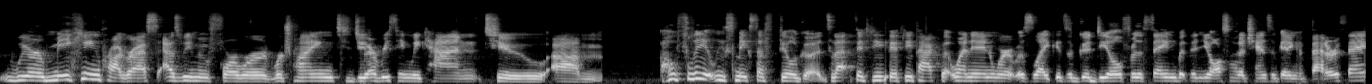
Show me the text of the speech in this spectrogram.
we're making progress as we move forward. We're trying to do everything we can to um, hopefully at least make stuff feel good. So that 50-50 pack that went in where it was like it's a good deal for the thing, but then you also had a chance of getting a better thing.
